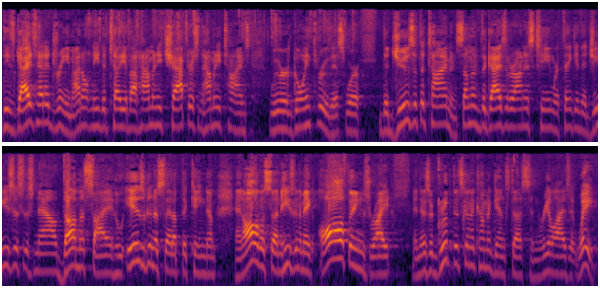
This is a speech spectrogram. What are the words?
These guys had a dream. I don't need to tell you about how many chapters and how many times we were going through this, where the Jews at the time and some of the guys that are on his team were thinking that Jesus is now the Messiah who is going to set up the kingdom, and all of a sudden he's going to make all things right. And there's a group that's going to come against us and realize that, wait,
